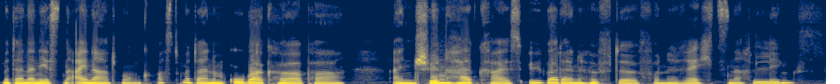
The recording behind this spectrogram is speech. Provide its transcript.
Mit deiner nächsten Einatmung machst du mit deinem Oberkörper einen schönen Halbkreis über deine Hüfte von rechts nach links.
